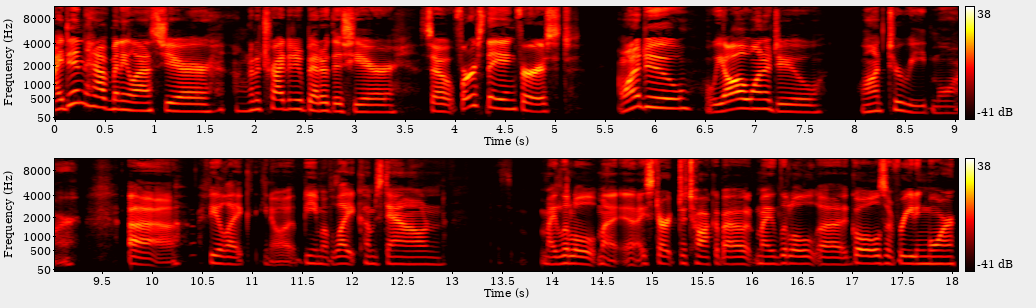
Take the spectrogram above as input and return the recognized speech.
I didn't have many last year. I'm going to try to do better this year. So, first thing first, I want to do what we all want to do want to read more. Uh, I feel like, you know, a beam of light comes down. My little my I start to talk about my little uh, goals of reading more.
